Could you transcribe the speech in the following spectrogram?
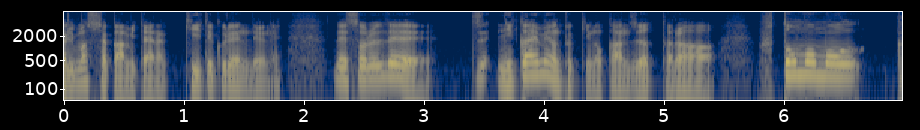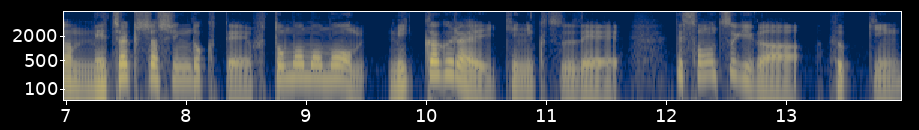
りましたか？みたいな聞いてくれんだよね。で、それで、2回目の時の感じだったら、太ももがめちゃくちゃしんどくて、太ももも3日ぐらい筋肉痛で、で、その次が腹筋。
